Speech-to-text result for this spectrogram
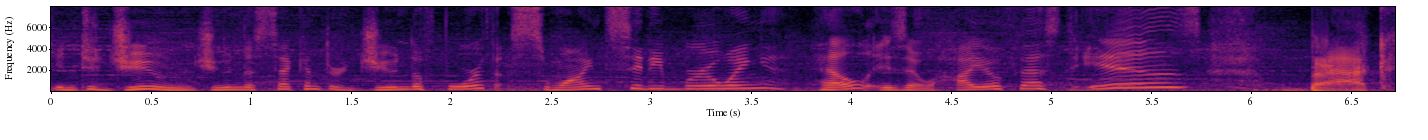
into June, June the 2nd through June the 4th, Swine City Brewing, Hell is Ohio Fest is Back.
